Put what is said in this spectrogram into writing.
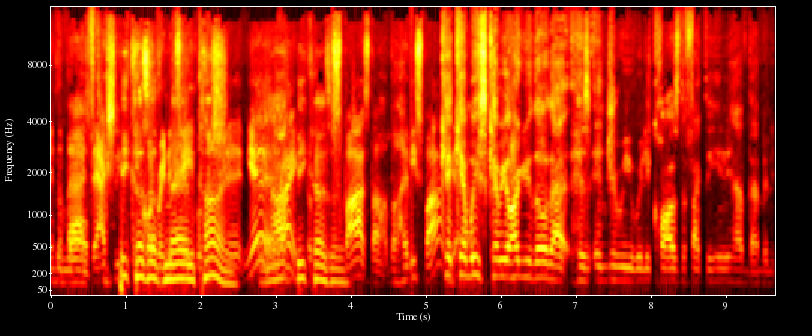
in the Involved. match. They actually Because of incorporated tables and Mankind, shit. Yeah, not right. The- because the, of- spots, the, the heavy spots. Can, yeah. can we can we argue though that his injury really caused the fact that he didn't have that many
